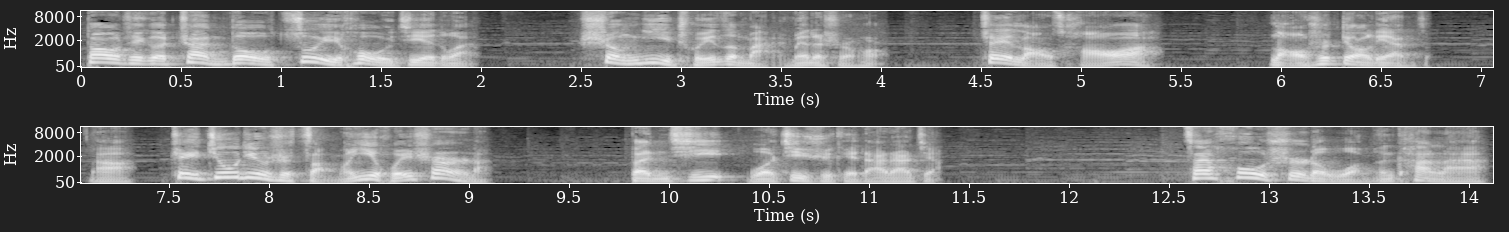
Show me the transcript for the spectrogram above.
到这个战斗最后阶段，剩一锤子买卖的时候，这老曹啊。老是掉链子啊！这究竟是怎么一回事呢？本期我继续给大家讲。在后世的我们看来啊，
